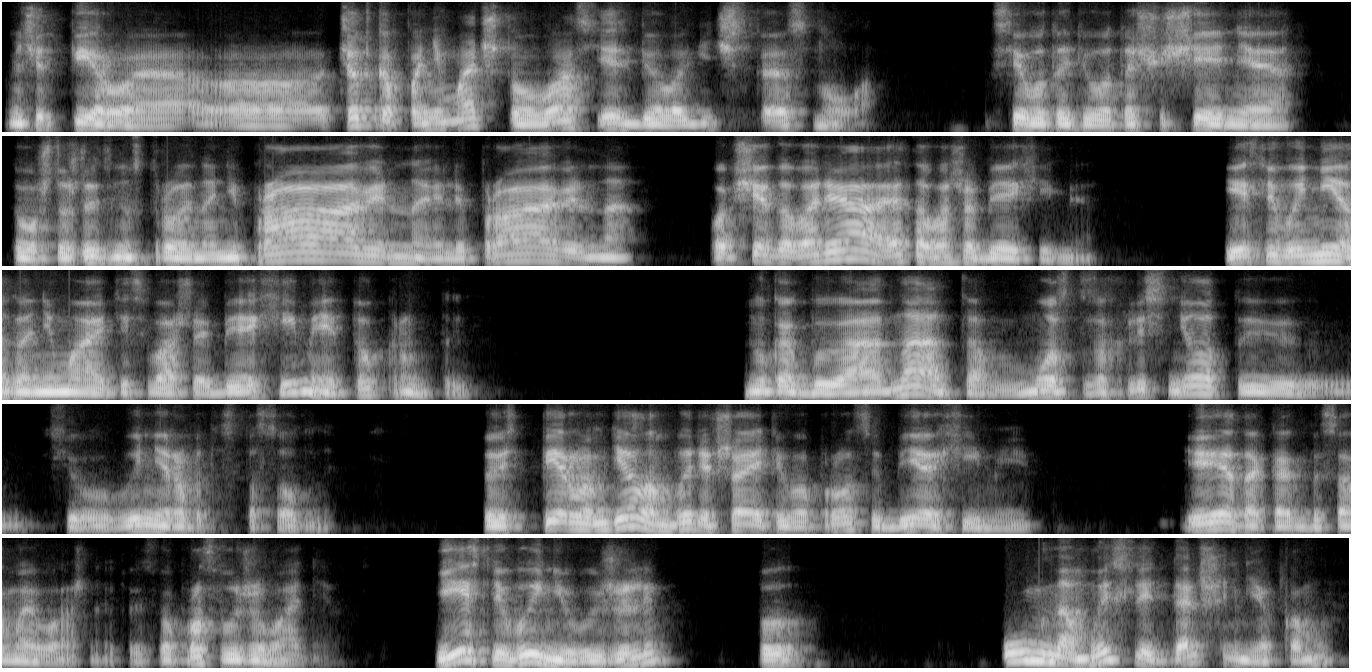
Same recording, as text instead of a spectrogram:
Значит, первое, э, четко понимать, что у вас есть биологическая основа. Все вот эти вот ощущения того, что жизнь устроена неправильно или правильно, вообще говоря, это ваша биохимия. Если вы не занимаетесь вашей биохимией, то кранты. Ну, как бы одна, там, мозг захлестнет, и все, вы не работоспособны. То есть первым делом вы решаете вопросы биохимии. И это как бы самое важное. То есть вопрос выживания. Если вы не выжили, то умно мыслить дальше некому,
